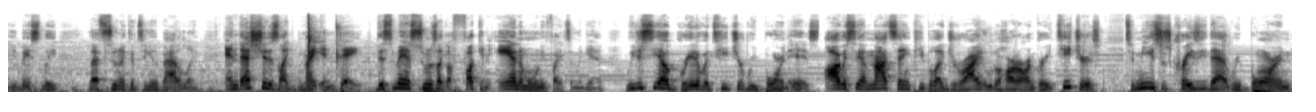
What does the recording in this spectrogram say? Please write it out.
He basically lets Tsuna continue battling. And that shit is like night and day. This man Tsuna's like a fucking animal when he fights him again. We just see how great of a teacher Reborn is. Obviously, I'm not saying people like Jiraiya and Urahara aren't great teachers. To me, it's just crazy that Reborn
